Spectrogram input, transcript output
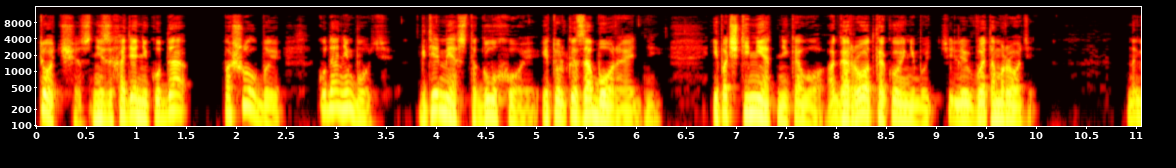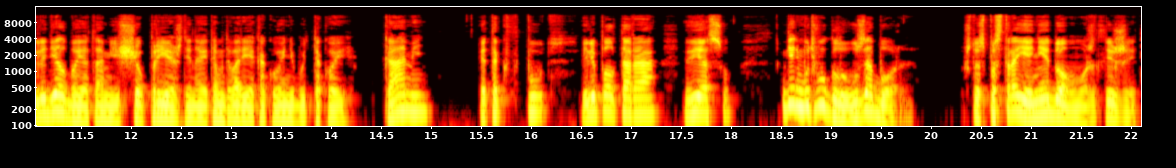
тотчас, не заходя никуда, пошел бы куда-нибудь, где место глухое и только заборы одни, и почти нет никого, огород какой-нибудь или в этом роде. Наглядел бы я там еще прежде на этом дворе какой-нибудь такой камень, этак в пут или полтора весу, где-нибудь в углу у забора, что с построения дома, может, лежит.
